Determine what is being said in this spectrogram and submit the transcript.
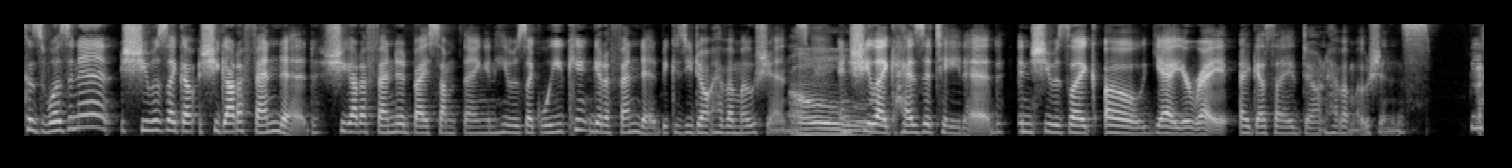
Cause wasn't it she was like a, she got offended. She got offended by something and he was like, "Well, you can't get offended because you don't have emotions." Oh. And she oh. like hesitated and she was like, "Oh, yeah, you're right. I guess I don't have emotions." Beep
